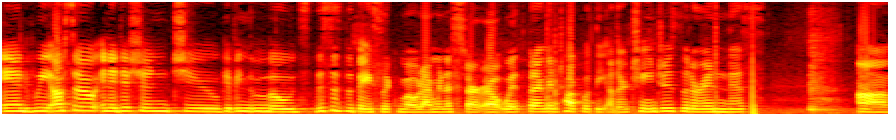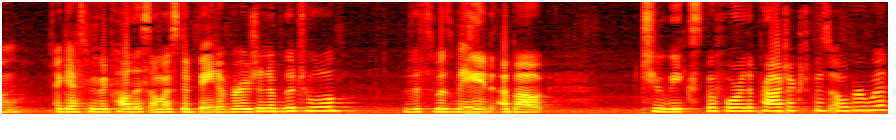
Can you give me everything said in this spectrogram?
and we also, in addition to giving the modes, this is the basic mode I'm going to start out with, but I'm going to talk about the other changes that are in this. Um, I guess we would call this almost a beta version of the tool. This was made about two weeks before the project was over with.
